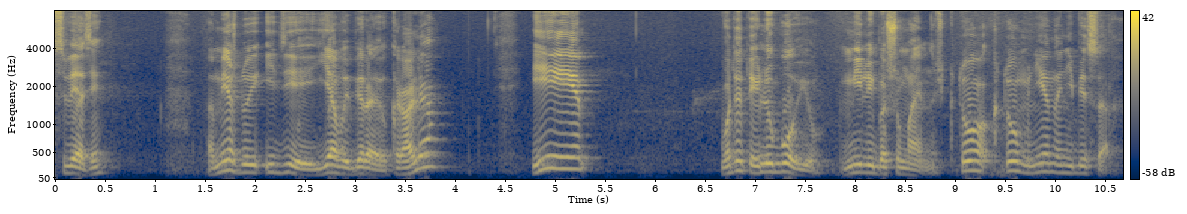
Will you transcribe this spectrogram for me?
связи между идеей «я выбираю короля» и вот этой любовью «ми либо шумаем». Значит, кто, кто мне на небесах?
